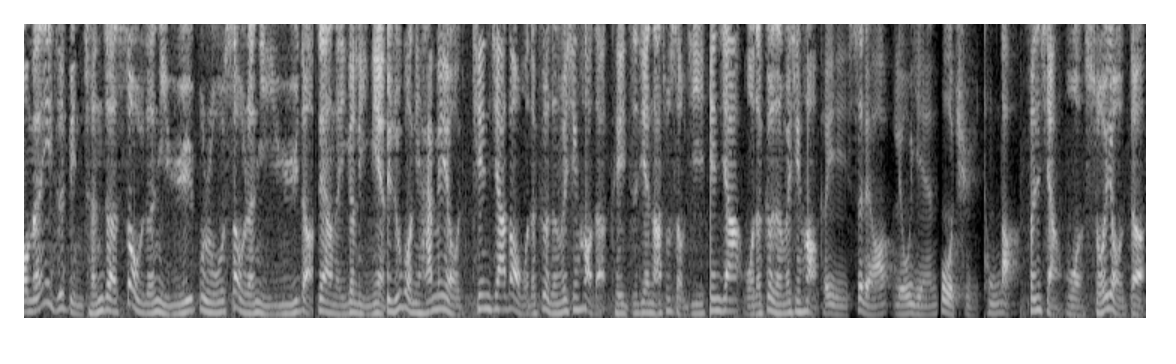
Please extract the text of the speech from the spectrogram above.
我们一直秉承着授人以鱼不如授人以渔的这样的一个理念。如果你还没有添加到我的个人微信号的，可以直接拿出手机添加我的个人微信号，可以私聊留言获取通道，分享我所有的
